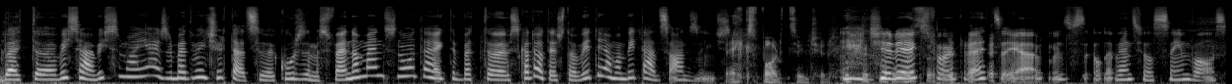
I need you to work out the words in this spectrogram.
Bet uh, visā visumā, jā, es gribētu, viņš ir tāds uh, kurzemes fenomens noteikti, bet uh, skatoties to video, man bija tādas atziņas. Eksports viņš ir. Viņš ir eksporta prece, jā, mums Ventspils simbols.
